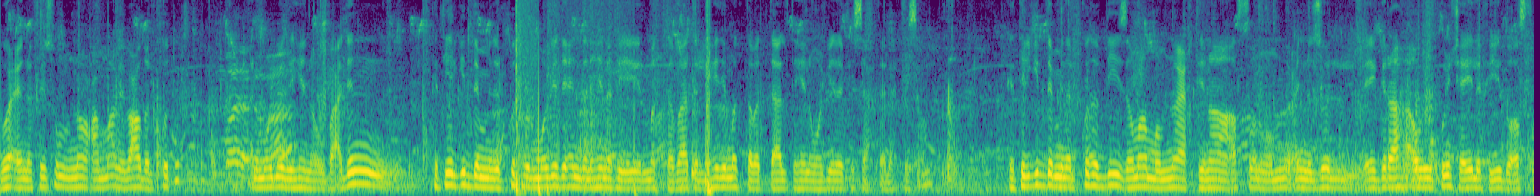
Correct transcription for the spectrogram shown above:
بوعي نفسهم نوعا ما ببعض الكتب الموجودة هنا. وبعدين كثير جدا من الكتب الموجودة عندنا هنا في المكتبات اللي هي دي المكتبة الثالثة هنا موجودة في ساحة الاعتصام. كثير جدا من الكتب دي زمان ممنوع اقتناء أصلا وممنوع إنه الزول يقراها أو يكون شايلها في ايده أصلا.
